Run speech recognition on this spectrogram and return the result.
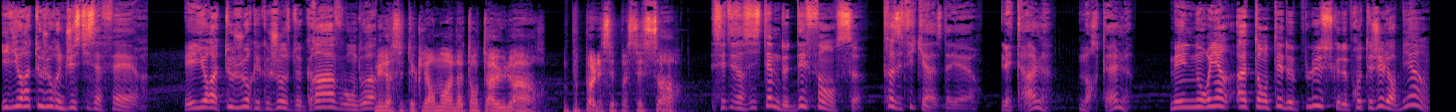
Il y aura toujours une justice à faire. Et il y aura toujours quelque chose de grave où on doit... Mais là c'était clairement un attentat, Ular. On peut pas laisser passer ça. C'était un système de défense, très efficace d'ailleurs. Létal, mortel. Mais ils n'ont rien à tenter de plus que de protéger leurs biens.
